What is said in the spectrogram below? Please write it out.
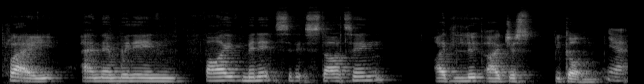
Play. And then within five minutes of it starting, I'd, li- I'd just be gone Yeah.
